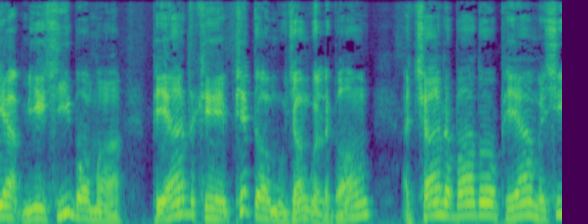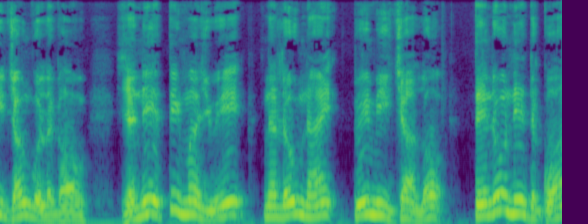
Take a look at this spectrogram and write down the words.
ရမြေရှိပေါ်မှဘုရားသခင်ဖြစ်တော်မူကြောင်းကို၎င်းအခြားတစ်ပါးသောဘုရားမရှိကြောင်းကို၎င်းယနေ့သိမှတ်၍နှလုံး၌တွေးမိကြလော့တင်တို့နှင့်တကွာ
